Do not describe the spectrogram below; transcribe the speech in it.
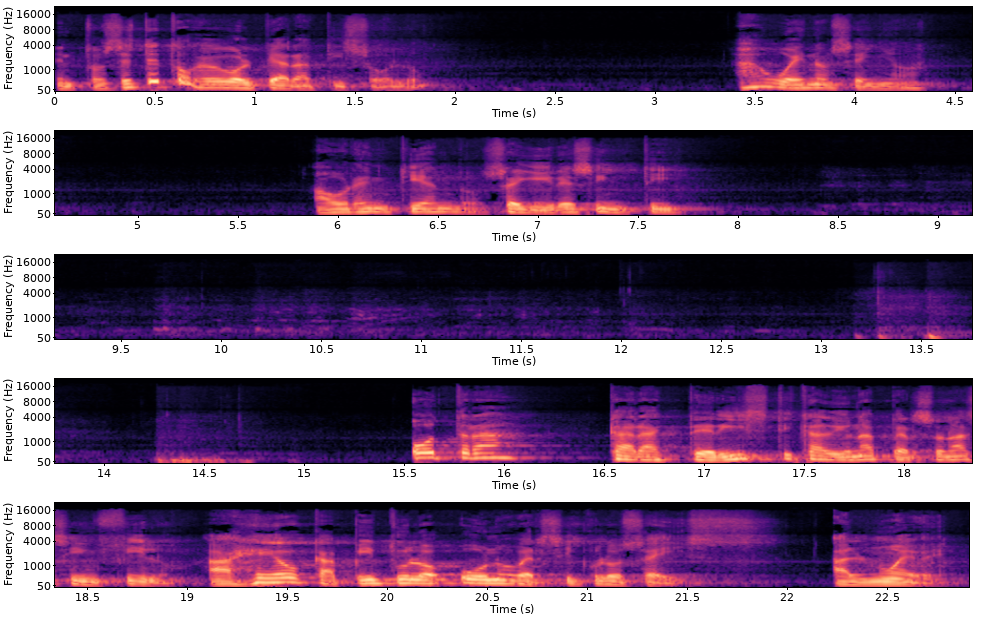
entonces te toca golpear a ti solo. Ah, bueno, Señor. Ahora entiendo, seguiré sin ti. Otra característica de una persona sin filo. Ageo capítulo 1, versículo 6 al 9.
